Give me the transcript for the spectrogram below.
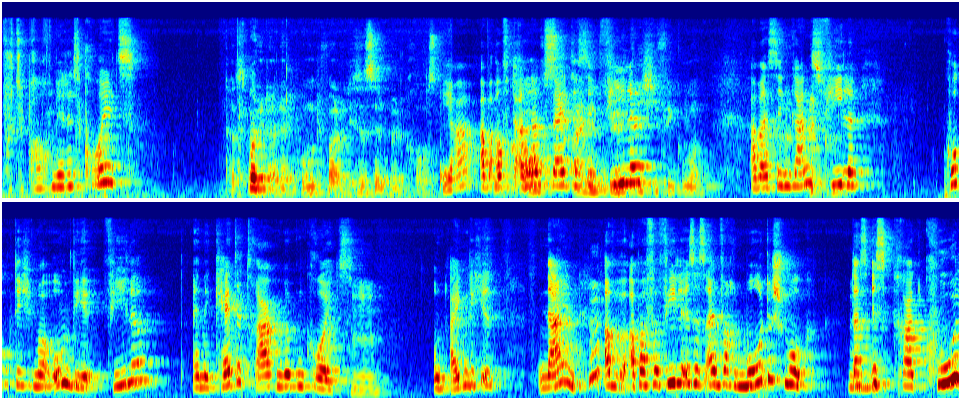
wozu brauchen wir das Kreuz? Das ist wieder der Punkt, weil du dieses Sinnbild brauchst. Ja, aber du auf der anderen Seite sind viele. Figur. Aber es sind ganz viele. Guck dich mal um, wie viele eine Kette tragen mit dem Kreuz. Hm. Und eigentlich ist, nein, aber, aber für viele ist es einfach ein Modeschmuck. Das mhm. ist gerade cool,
